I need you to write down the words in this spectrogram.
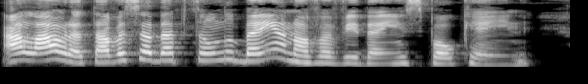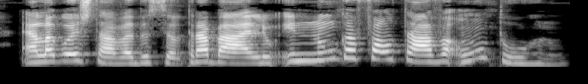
A Laura estava se adaptando bem à nova vida em Spokane. Ela gostava do seu trabalho e nunca faltava um turno.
